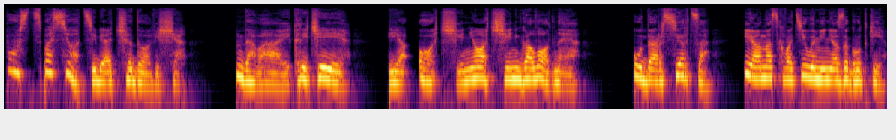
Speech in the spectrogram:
Пусть спасет тебя от чудовища. Давай, кричи! Я очень-очень голодная!» Удар сердца, и она схватила меня за грудки.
